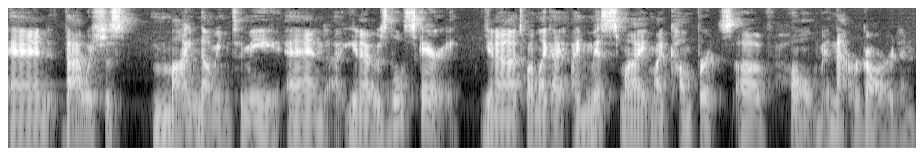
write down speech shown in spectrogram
And that was just mind numbing to me. And, uh, you know, it was a little scary. You know, that's why I'm like, I, I miss my, my comforts of home in that regard. And,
